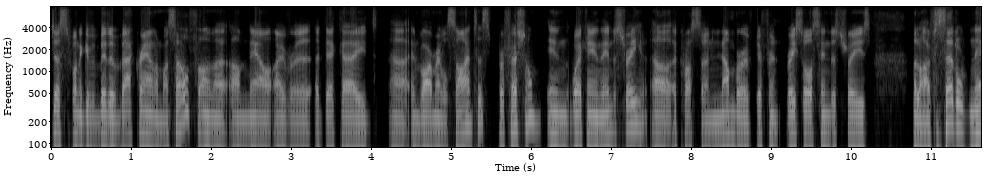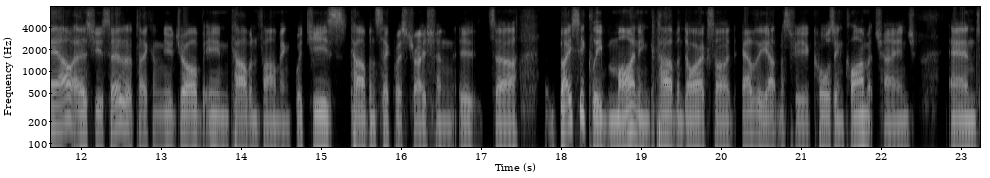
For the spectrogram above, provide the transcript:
just want to give a bit of background on myself. I'm, a, I'm now over a, decade uh, environmental scientist professional in working in the industry uh, across a number of different resource industries. But I've settled now, as you said, I've taken a new job in carbon farming, which is carbon sequestration. It's uh, basically mining carbon dioxide out of the atmosphere, causing climate change, and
